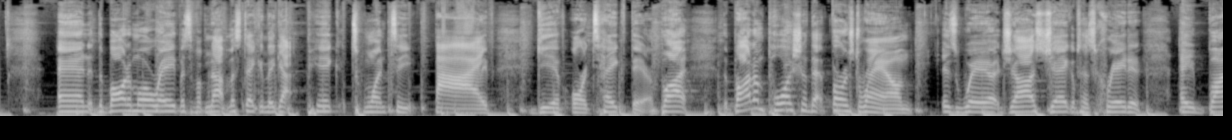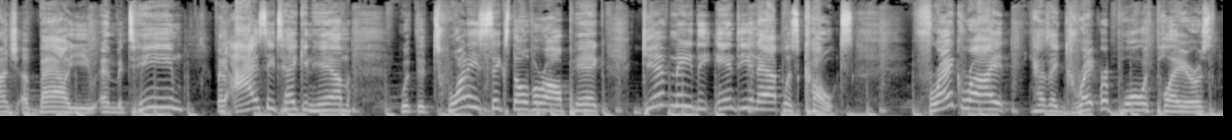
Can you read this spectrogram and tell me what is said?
And the Baltimore Ravens, if I'm not mistaken, they got pick 25, give or take there. But the bottom portion of that first round is where Josh Jacobs has created a bunch of value. And the team that I see taking him with the 26th overall pick, give me the Indianapolis Colts. Frank Reich has a great rapport with players.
